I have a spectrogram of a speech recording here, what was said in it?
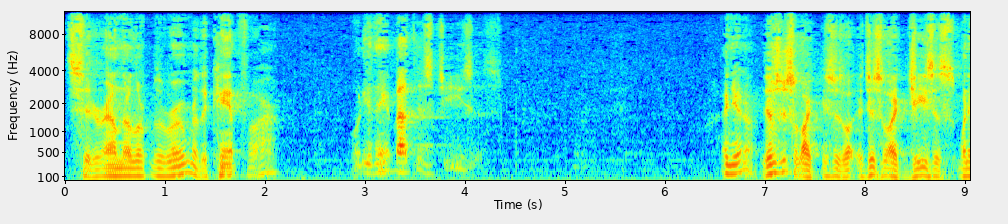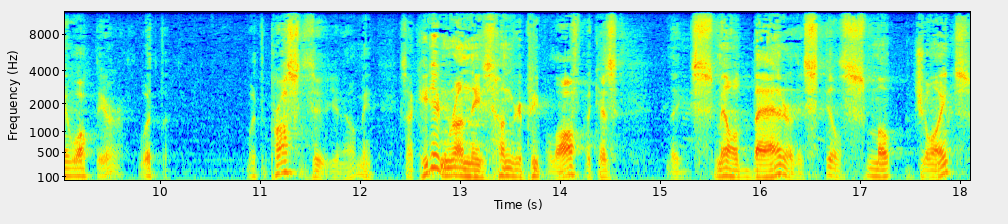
sit around the, the room or the campfire. What do you think about this Jesus? And you know, this is just like this is like, just like Jesus when he walked the earth with the with the prostitute. You know, I mean, it's like he didn't run these hungry people off because they smelled bad or they still smoked joints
